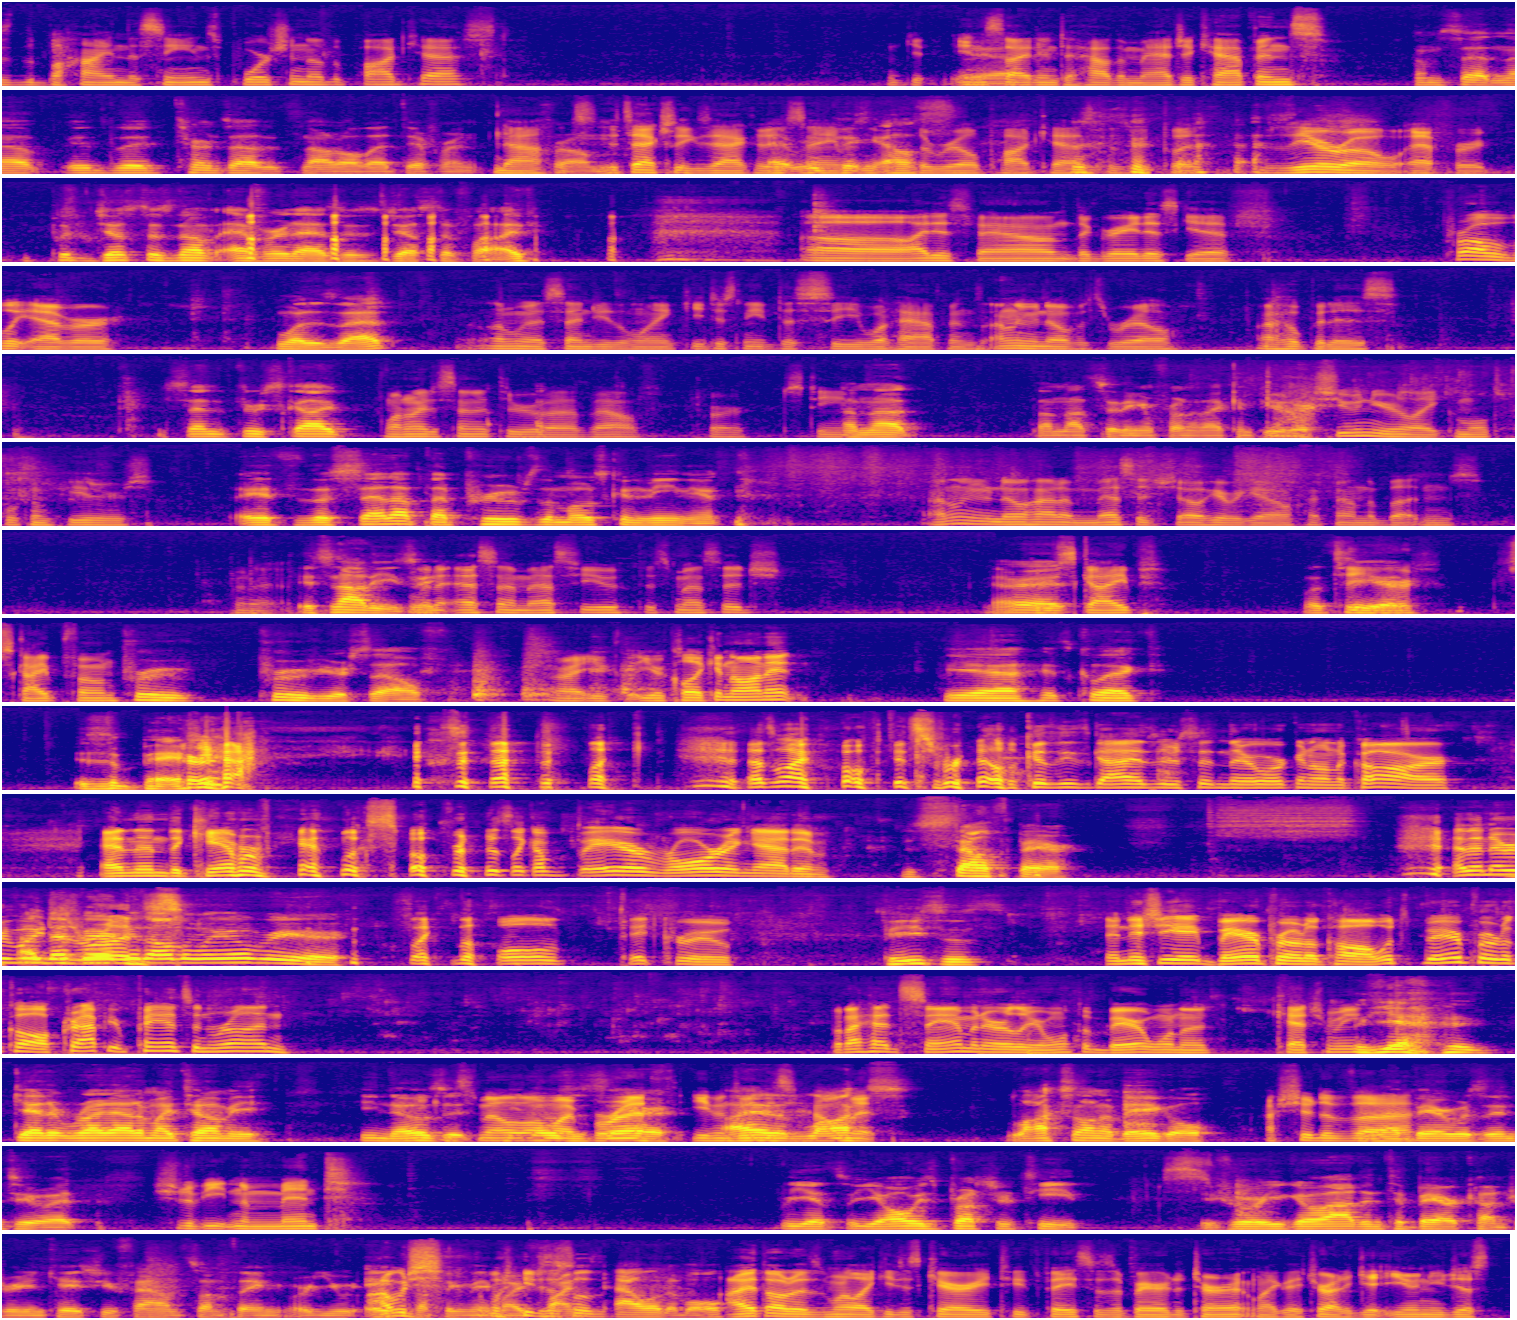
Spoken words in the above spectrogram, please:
This is the behind the scenes portion of the podcast. Get Yeah. insight into how the magic happens. I'm setting up. It, it turns out it's not all that different. No, it's, from it's actually exactly the same as else. the real podcast because we put zero effort. put just as enough effort as is justified. Oh, I just found the greatest GIF probably ever. What is that? I'm gonna send you the link. You just need to see what happens. I don't even know if it's real. I hope it is. Send it through Skype. Why don't I just send it through uh, Valve or Steam? I'm not. I'm not sitting in front of that computer. Gosh, you and your like multiple computers. It's the setup that proves the most convenient. I don't even know how to message. Oh, here we go. I found the buttons. Gonna, It's not easy. I'm gonna SMS you this message All through Skype let's to see your it. Skype phone. Prove prove yourself. All right, you're, you're clicking on it. Yeah, it's clicked. Is a bear? Yeah. It's like that's why I hope it's real because these guys are sitting there working on a car, and then the cameraman looks over. There's like a bear roaring at him, stealth bear. and then everybody How'd that just bear runs. get all the way over here? It's like the whole pit crew. Pieces. Initiate bear protocol. What's bear protocol? Crap your pants and run. But I had salmon earlier. Won't the bear want to catch me? Yeah, get it right out of my tummy. He knows it. smell He on my breath, there. even I had lox, lox on a bagel. I should have uh, that bear was into it. should have eaten a mint. Yeah, so you always brush your teeth before you go out into bear country in case you found something or you ate something they might find was- palatable. I thought it was more like you just carry toothpaste as a bear deterrent, like they try to get you and you just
